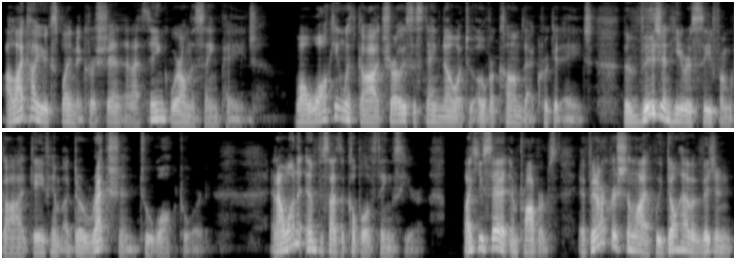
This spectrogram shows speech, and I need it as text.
I like how you explained it, Christian, and I think we're on the same page. While walking with God surely sustained Noah to overcome that crooked age, the vision he received from God gave him a direction to walk toward. And I want to emphasize a couple of things here. Like you said in Proverbs, if in our Christian life we don't have a vision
